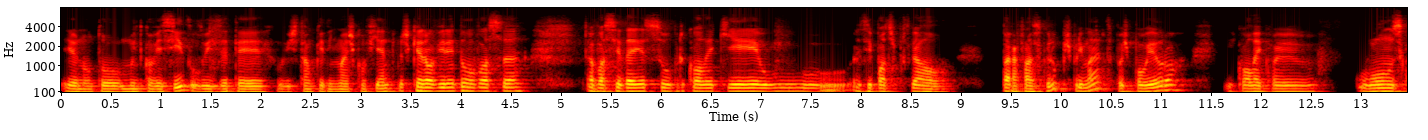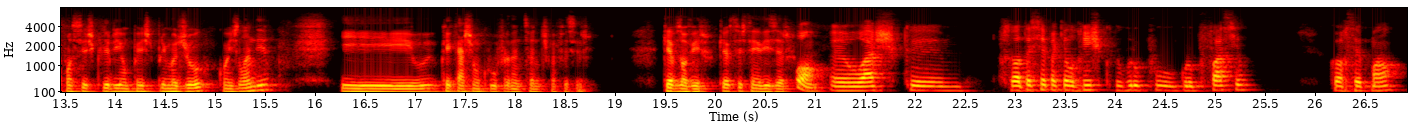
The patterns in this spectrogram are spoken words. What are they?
Eu não estou muito convencido. O Luís até o Luís está um bocadinho mais confiante, mas quero ouvir então a vossa, a vossa ideia sobre qual é que é o, as hipóteses de Portugal para a fase de grupos primeiro, depois para o Euro, e qual é que foi o 11 que vocês escolheriam para este primeiro jogo com a Islândia, e o que é que acham que o Fernando Santos vai fazer? Quer-vos ouvir? O que é que vocês têm a dizer? Bom, eu acho que Portugal tem sempre aquele risco do grupo, grupo fácil, corre sempre mal.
